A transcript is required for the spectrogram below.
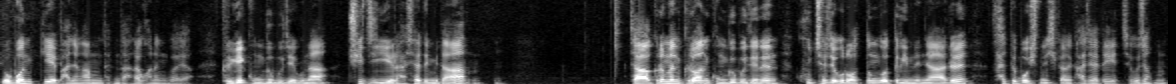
요번 기에 반영하면 된다라고 하는 거예요. 그게 공급 의제구나 취지 이해를 하셔야 됩니다. 음, 음. 자, 그러면 그러한 공급 의제는 구체적으로 어떤 것들이 있느냐를 살펴보시는 시간을 가져야 되겠죠. 그죠? 음.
